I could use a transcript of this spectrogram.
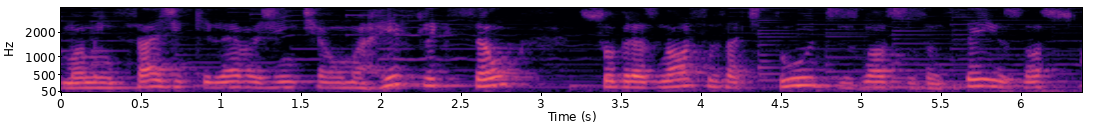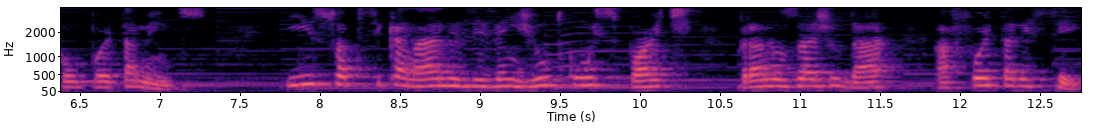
uma mensagem que leva a gente a uma reflexão sobre as nossas atitudes, os nossos anseios, os nossos comportamentos. E isso a psicanálise vem junto com o esporte para nos ajudar a fortalecer,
